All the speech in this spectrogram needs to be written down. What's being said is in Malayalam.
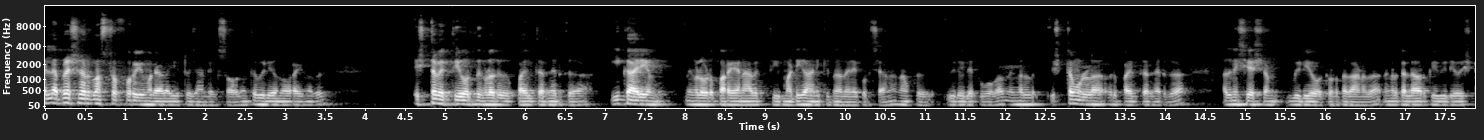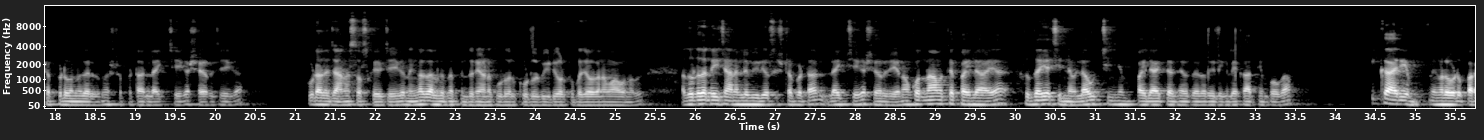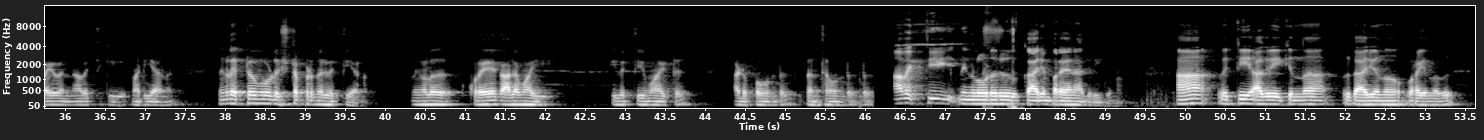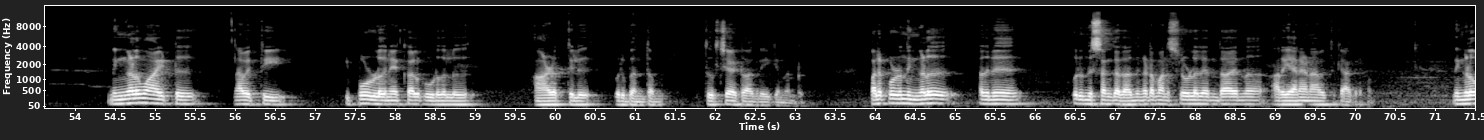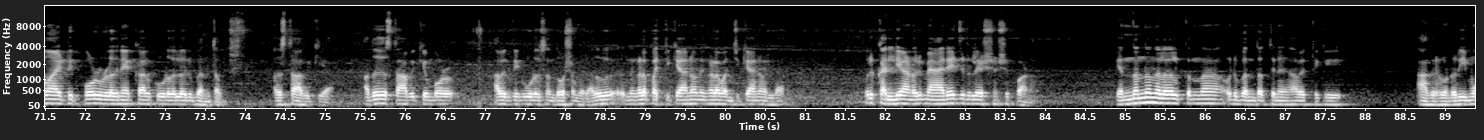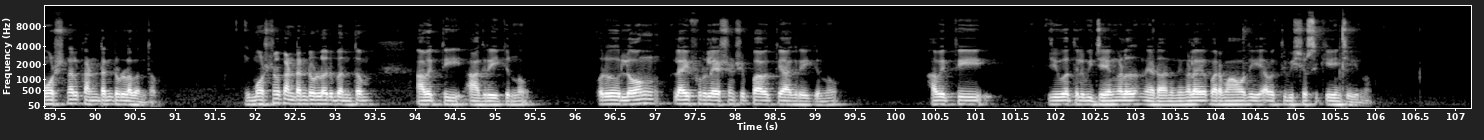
എല്ലാ പ്രേക്ഷകർക്കും അസ്റ്റർ ഫോർ യു മലയാള യൂട്യൂബ് ചാനലിലേക്ക് സ്വാഗതം. ഇന്നത്തെ വീഡിയോ എന്ന് പറയുന്നത് ഇഷ്ട വ്യക്തിയോർത്ത് നിങ്ങളൊരു ഫയൽ തിരഞ്ഞെടുക്കുക. ഈ കാര്യം നിങ്ങളോട് പറയാൻ ആ വ്യക്തി മടി കാണിക്കുന്നതിനെക്കുറിച്ചാണ് നമുക്ക് വീഡിയോയിലേക്ക് പോകാം. നിങ്ങൾ ഇഷ്ടമുള്ള ഒരു ഫയൽ തിരഞ്ഞെടുക്കുക. അതിനുശേഷം വീഡിയോ തുടർന്ന് കാണുക. നിങ്ങൾക്ക് എല്ലാവർക്കും ഈ വീഡിയോ ഇഷ്ടപ്പെടുമെന്ന് കരുതുന്നു. ഇഷ്ടപ്പെട്ടാൽ ലൈക്ക് ചെയ്യുക ഷെയർ ചെയ്യുക. കൂടാതെ ചാനൽ സബ്സ്ക്രൈബ് ചെയ്യുക. നിങ്ങൾ നൽകുന്ന പിന്തുണയാണ് കൂടുതൽ കൂടുതൽ വീഡിയോകൾക്ക് പ്രചോദനമാവുന്നത്. അതുകൊണ്ട് തന്നെ ഈ ചാനലിലെ വീഡിയോസ് ഇഷ്ടപ്പെട്ടാൽ ലൈക്ക് ചെയ്യുക ഷെയർ ചെയ്യുക. നമുക്ക് ഒന്നാമത്തെ പൈലായ ഹൃദയ ചിഹ്നം ലവ് ചിഹ്നം പൈലായി തിരഞ്ഞെടുത്ത റീഡിങ്ങിലേക്ക് ആദ്യം പോകാം. ഇക്കാര്യം നിങ്ങളോട് പറയുവാൻ ആ വ്യക്തിക്ക് മടിയാണ്. നിങ്ങൾ ഏറ്റവും കൂടുതൽ ഇഷ്ടപ്പെടുന്ന ഒരു വ്യക്തിയാണ്. നിങ്ങൾ കുറേ കാലമായി ഈ വ്യക്തിയുമായിട്ട് അടുപ്പമുണ്ട് ബന്ധമുണ്ട്. ആ വ്യക്തി നിങ്ങളോടൊരു കാര്യം പറയാൻ ആഗ്രഹിക്കുന്നു. ആ വ്യക്തി ആഗ്രഹിക്കുന്ന ഒരു കാര്യമെന്ന് പറയുന്നത് നിങ്ങളുമായിട്ട് ആ വ്യക്തി ഇപ്പോൾ ഉള്ളതിനേക്കാൾ കൂടുതൽ ആഴത്തിൽ ഒരു ബന്ധം തീർച്ചയായിട്ടും ആഗ്രഹിക്കുന്നുണ്ട്. പലപ്പോഴും നിങ്ങൾ അതിന് ഒരു നിസ്സംഗത നിങ്ങളുടെ മനസ്സിലുള്ളിൽ എന്താ എന്ന് അറിയാനാണ് ആ വ്യക്തിക്ക് ആഗ്രഹം. നിങ്ങളുമായിട്ട് ഇപ്പോൾ ഉള്ളതിനേക്കാൾ കൂടുതൽ ഒരു ബന്ധം അത് സ്ഥാപിക്കുക. അത് സ്ഥാപിക്കുമ്പോൾ ആ വ്യക്തിക്ക് കൂടുതൽ സന്തോഷം വരും. അത് നിങ്ങളെ പറ്റിക്കാനോ നിങ്ങളെ വഞ്ചിക്കാനോ അല്ല. ഒരു കല്യാണം ഒരു മാരേജ് റിലേഷൻഷിപ്പാണ് എന്നെന്ന് നിലനിൽക്കുന്ന ഒരു ബന്ധത്തിന് ആ വ്യക്തിക്ക് ആഗ്രഹമുണ്ട്. ഒരു ഇമോഷണൽ കണ്ടന്റുള്ള ബന്ധം. ഇമോഷണൽ കണ്ടന്റുള്ള ഒരു ബന്ധം ആ വ്യക്തി ആഗ്രഹിക്കുന്നു. ഒരു ലോങ് ലൈഫ് റിലേഷൻഷിപ്പ് ആ വ്യക്തി ആഗ്രഹിക്കുന്നു. ആ വ്യക്തി ജീവിതത്തിൽ വിജയങ്ങൾ നേടാനും നിങ്ങളെ പരമാവധി ആ വ്യക്തി വിശ്വസിക്കുകയും ചെയ്യുന്നു.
